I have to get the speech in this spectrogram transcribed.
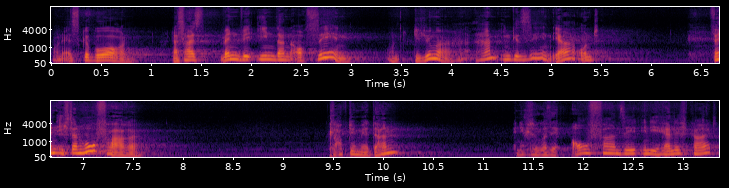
und er ist geboren. Das heißt, wenn wir ihn dann auch sehen, und die Jünger haben ihn gesehen, ja, und wenn ich dann hochfahre, glaubt ihr mir dann, wenn ihr mich sogar sehr auffahren seht in die Herrlichkeit?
